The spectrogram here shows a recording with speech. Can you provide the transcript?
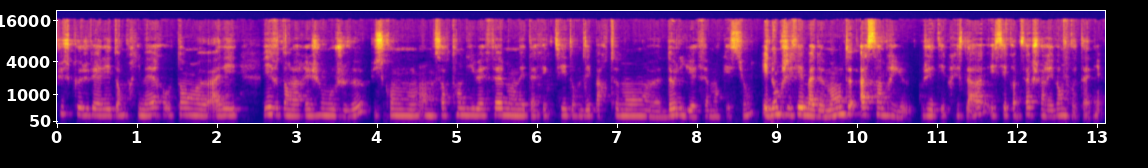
puisque je vais aller dans le primaire, autant euh, aller vivre dans la région où je veux, puisqu'en sortant de l'UFM, on est affecté dans le département de l'UFM en question. Et donc j'ai fait ma demande à Saint-Brieuc. J'ai été prise là et c'est comme ça que je suis arrivée en Bretagne.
